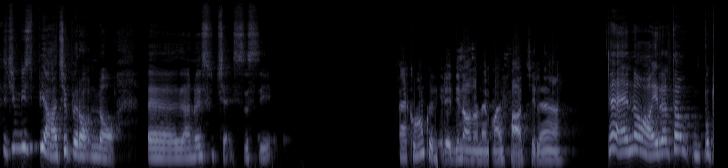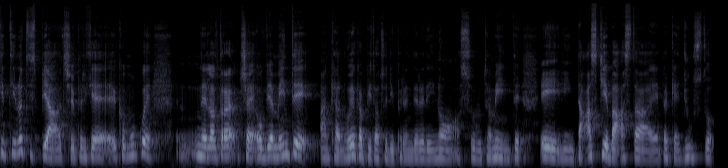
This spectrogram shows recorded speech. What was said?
dici mi spiace, però no, Eh, a noi è successo, sì. Eh, comunque dire di no non è mai facile, eh. Eh no, in realtà un pochettino ti spiace perché comunque mhmm, nell'altra, cioè ovviamente anche a noi è capitato di prendere dei no, assolutamente, e li intaschi e basta, eh, perché è giusto,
